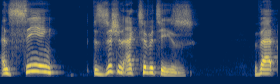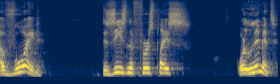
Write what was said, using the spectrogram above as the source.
and seeing physician activities that avoid disease in the first place or limit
